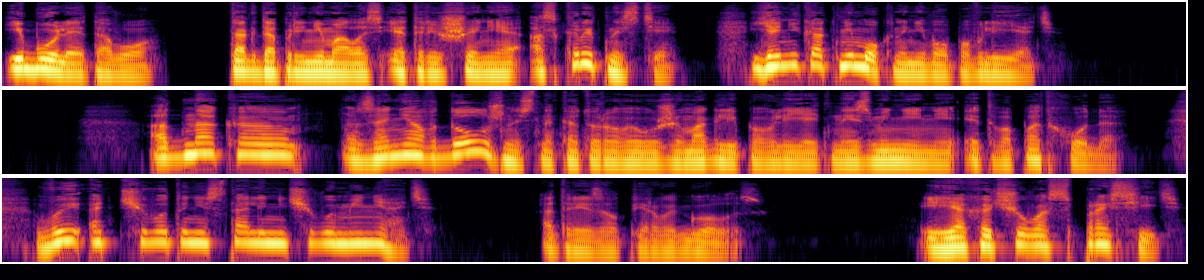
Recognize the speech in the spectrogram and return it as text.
«И более того, когда принималось это решение о скрытности, я никак не мог на него повлиять. Однако, заняв должность, на которую вы уже могли повлиять на изменение этого подхода, вы от чего-то не стали ничего менять, — отрезал первый голос. И я хочу вас спросить.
